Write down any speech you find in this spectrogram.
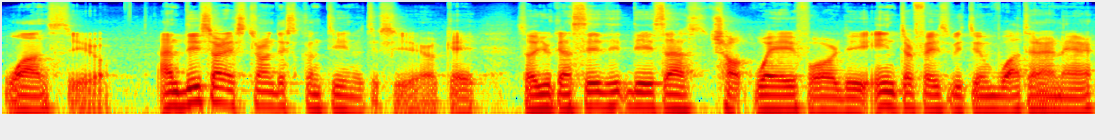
1, 0. And these are strong discontinuities here, okay? So you can see this as shock wave or the interface between water and air.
